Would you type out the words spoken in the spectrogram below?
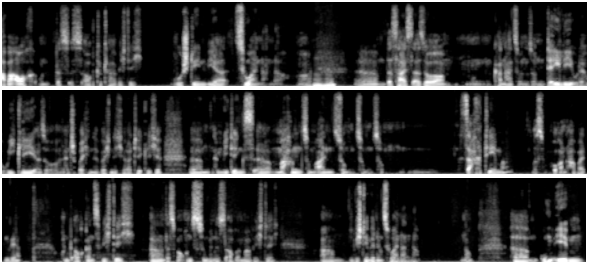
Aber auch, und das ist auch total wichtig, wo stehen wir zueinander? Ja? Mhm. Ähm, das heißt also, man kann halt so, so ein Daily oder Weekly, also entsprechende wöchentliche oder tägliche ähm, Meetings äh, machen. Zum einen zum, zum, zum Sachthema, was, woran arbeiten wir? Und auch ganz wichtig, äh, das war uns zumindest auch immer wichtig, ähm, wie stehen wir denn zueinander? No? Ähm, um eben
